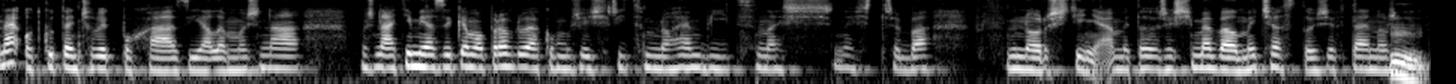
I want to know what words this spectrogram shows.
ne odkud ten člověk pochází, ale možná, možná tím jazykem opravdu jako můžeš říct mnohem víc, než, než třeba v norštině. A my to řešíme velmi často, že v té, nor, hmm.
